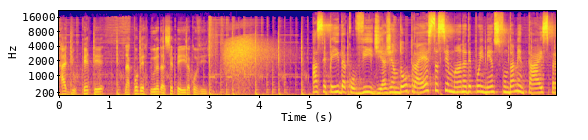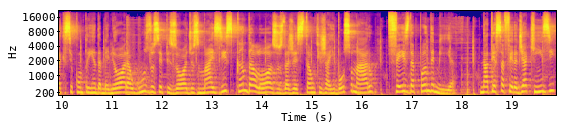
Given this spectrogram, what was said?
Rádio PT na cobertura da CPI da Covid. A CPI da Covid agendou para esta semana depoimentos fundamentais para que se compreenda melhor alguns dos episódios mais escandalosos da gestão que Jair Bolsonaro fez da pandemia. Na terça-feira, dia 15,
